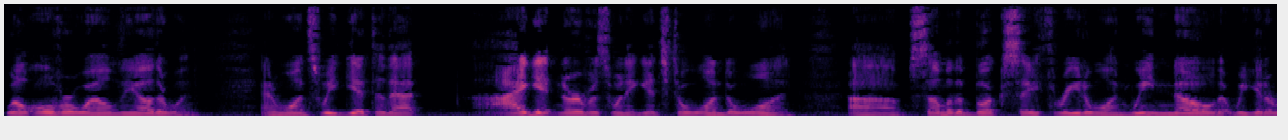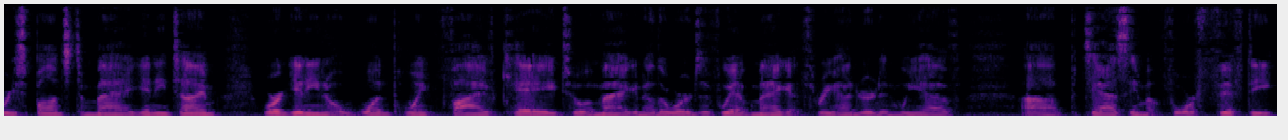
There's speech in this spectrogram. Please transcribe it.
will overwhelm the other one. And once we get to that I get nervous when it gets to one to one. Some of the books say three to one. We know that we get a response to mag anytime we're getting a 1.5K to a mag. In other words, if we have mag at 300 and we have uh, potassium at 450,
